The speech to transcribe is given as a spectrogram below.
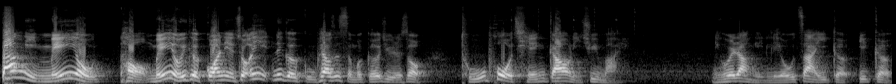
当你没有好没有一个观念说，哎，那个股票是什么格局的时候，突破前高你去买，你会让你留在一个一个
